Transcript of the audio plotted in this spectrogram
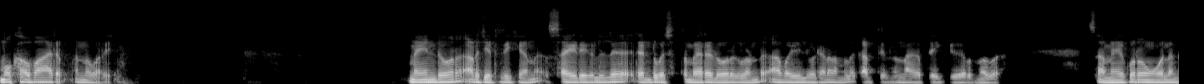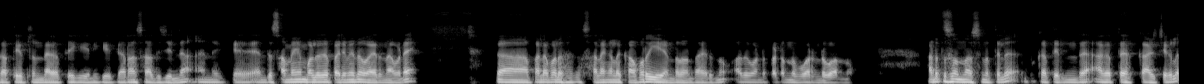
മുഖവാരം എന്ന് പറയും. മെയിൻ ഡോർ അടച്ചിട്ടിരിക്കുകയാണ്. സൈഡുകളിൽ രണ്ട് വശത്തും വേറെ ഡോറുകളുണ്ട് ആ വഴിയിലൂടെയാണ് നമ്മൾ കത്തീഡ്രലിനകത്തേക്ക് കയറുന്നത്. സമയക്കുറവ് മൂലം കത്തീഡ്രലിന്റെ അകത്തേക്ക് എനിക്ക് കയറാൻ സാധിച്ചില്ല. എനിക്ക് എന്റെ സമയം വളരെ പരിമിതമായിരുന്നു അവിടെ. പല പല സ്ഥലങ്ങൾ കവർ ചെയ്യേണ്ടതുണ്ടായിരുന്നു. അതുകൊണ്ട് പെട്ടെന്ന് പോരേണ്ടി വന്നു. അടുത്ത സന്ദർശനത്തിൽ കത്തീഡ്രലിന്റെ അകത്തെ കാഴ്ചകൾ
